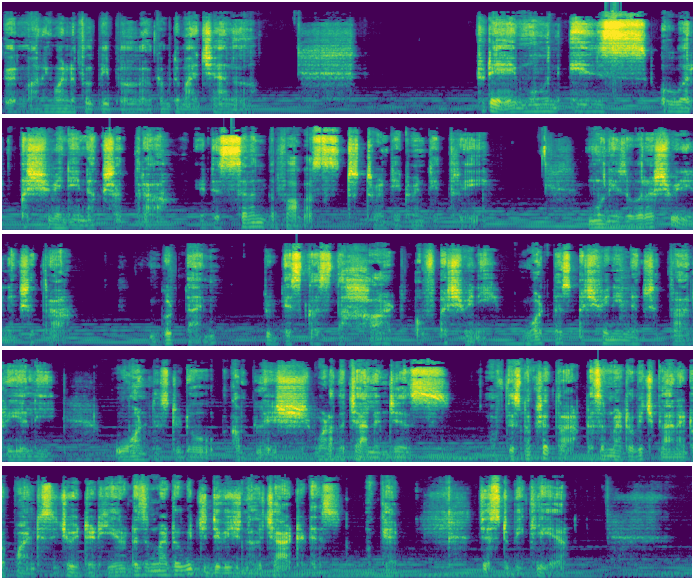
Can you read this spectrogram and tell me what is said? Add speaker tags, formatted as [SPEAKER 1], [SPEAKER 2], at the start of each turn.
[SPEAKER 1] Good morning, wonderful people. Welcome to my channel. Today, moon is over Ashwini Nakshatra. It is 7th of August 2023. Moon is over Ashwini Nakshatra. Good time to discuss the heart of Ashwini. What does Ashwini Nakshatra really want us to do, accomplish? What are the challenges? This nakshatra. Doesn't matter which planet or point is situated here, doesn't matter which divisional chart it is. Okay, just to be clear.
